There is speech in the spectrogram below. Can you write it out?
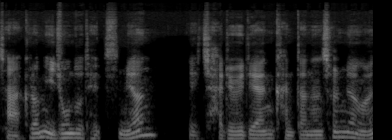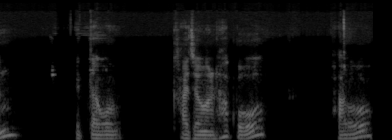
자, 그럼 이 정도 됐으면 자료에 대한 간단한 설명은 됐다고 가정을 하고 바로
